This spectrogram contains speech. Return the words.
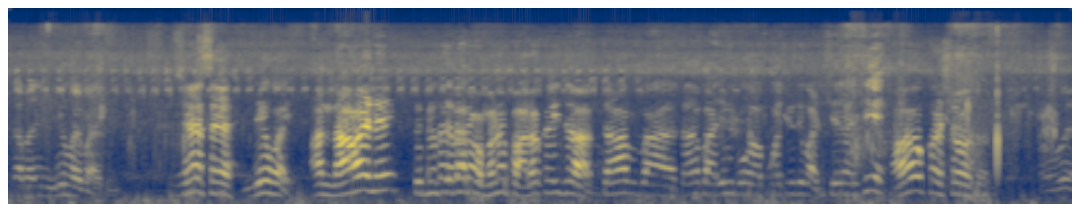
એટલે નહીં હોય બાજુ છે છે. નહીં હોય. આ ના હોય ને તો બીજા તમારો હમણાં પારો કઈ જવાનો. તા બા- તમારા બાજુમાં પો- બધી વાટશે ચાલશે હા કશો વાંધો હવે.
